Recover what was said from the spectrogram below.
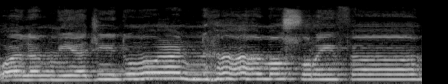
ولم يجدوا عنها مصرفا.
